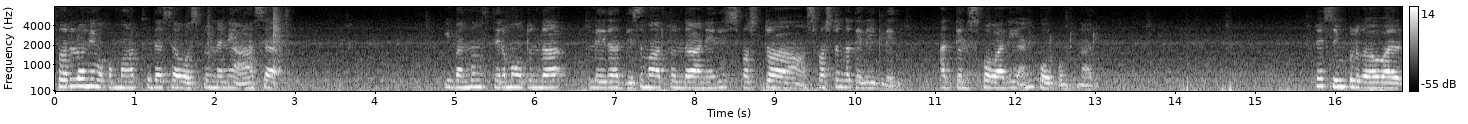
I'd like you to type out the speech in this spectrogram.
త్వరలోనే ఒక మార్పు దశ వస్తుందనే ఆశ. ఈ బంధం స్థిరమవుతుందా లేదా దిశ మారుతుందా అనేది స్పష్ట స్పష్టంగా తెలియట్లేదు. అది తెలుసుకోవాలి అని కోరుకుంటున్నారు. అంటే సింపుల్గా వారి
